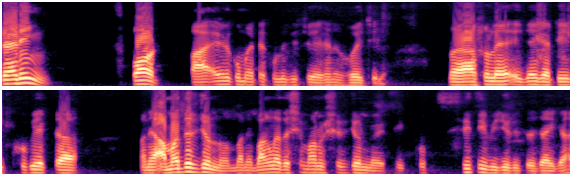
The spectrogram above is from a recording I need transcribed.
ট্রেনিং স্পট বা এরকম একটা কোনো কিছু এখানে হয়েছিল। আসলে এই জায়গাটি খুবই একটা মানে আমাদের জন্য মানে বাংলাদেশের মানুষের জন্য একটি খুব স্মৃতি বিজড়িত জায়গা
